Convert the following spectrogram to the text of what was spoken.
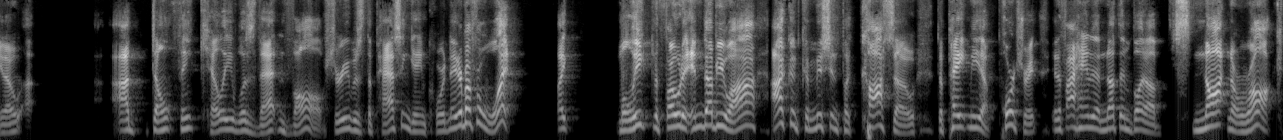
You know, I- don't think Kelly was that involved. Sure, he was the passing game coordinator, but for what? Like Malik to throw to NWI, I could commission Picasso to paint me a portrait, and if I handed him nothing but a snot and a rock,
